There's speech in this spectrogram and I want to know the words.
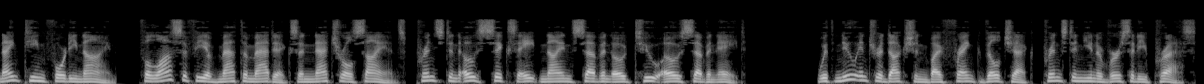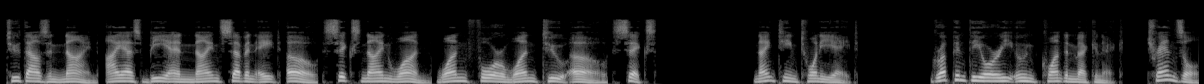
1949. Philosophy of Mathematics and Natural Science, Princeton 0689702078. With new introduction by Frank Wilczek, Princeton University Press, 2009, ISBN 978-0-691-14120-6 1928. Gruppentheorie und Quantenmechanik. Transl,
